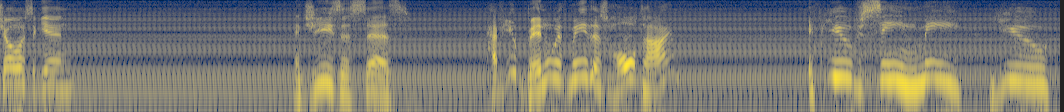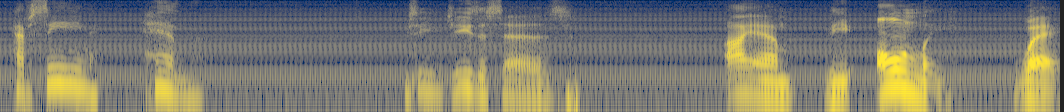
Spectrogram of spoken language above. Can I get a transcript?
show us again? And Jesus says, Have you been with me this whole time? If you've seen me, you have seen him. You see, Jesus says, I am the only way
